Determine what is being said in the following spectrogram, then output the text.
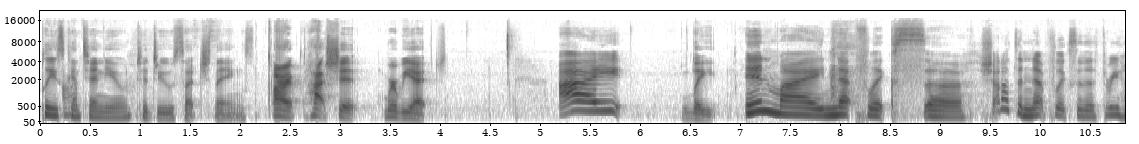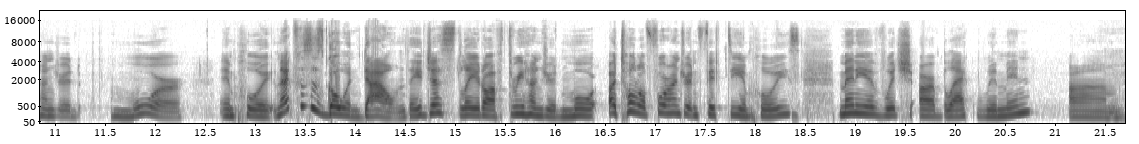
please continue to do such things. All right, hot shit. Where we at? I Late. in my Netflix. Uh, shout out to Netflix and the 300 more employee. Netflix is going down. They just laid off 300 more, a total of 450 employees, many of which are black women. Um,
